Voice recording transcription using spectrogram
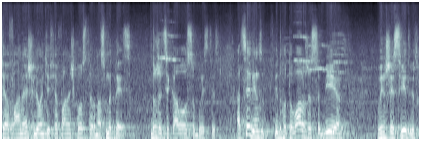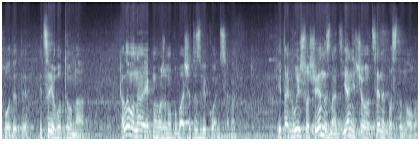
Феофанич, Леонтій Феофанич Костер, у нас митець, дуже цікава особистість. А це він підготував вже собі в інший світ відходити. І це його труна. Але вона, як ми можемо побачити, з віконцями. І так вийшло, що я не знаю, я нічого, це не постанова.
